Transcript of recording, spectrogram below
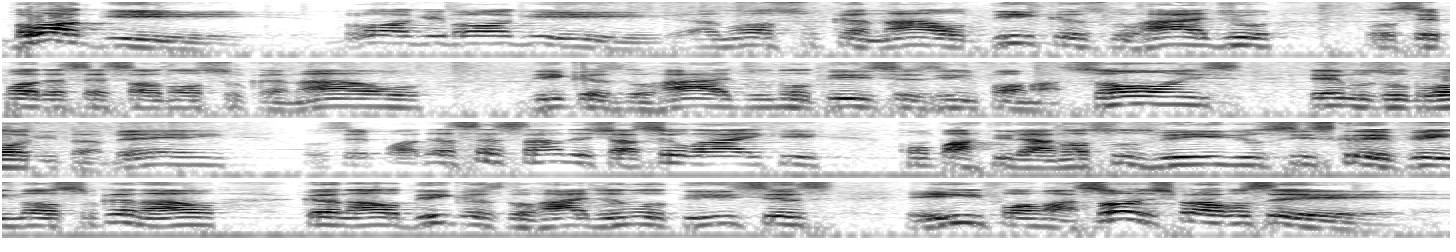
Blog, blog, blog, nosso canal Dicas do Rádio. Você pode acessar o nosso canal Dicas do Rádio, notícias e informações. Temos o blog também. Você pode acessar, deixar seu like, compartilhar nossos vídeos, se inscrever em nosso canal, canal Dicas do Rádio, notícias e informações para você.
